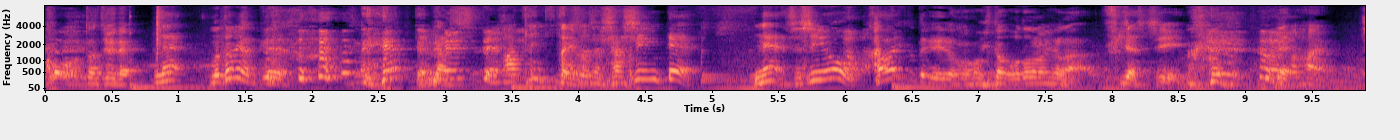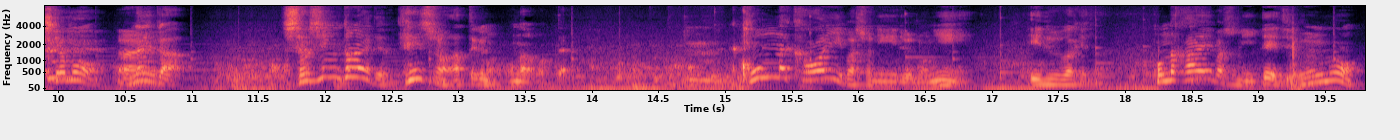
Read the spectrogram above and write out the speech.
こう、途中で。ね、もうとにかく、ねって。ねってパチンってた。写真って、ね、写真を可愛く撮ってくれる人、男の人が好きだし、で、はい。しかも、はいなんか、写真撮られてテンション上がってくの、女の子って。こんな可愛い場所にいるのに、いるわけじゃん。こんな可愛い場所にいて、自分も、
